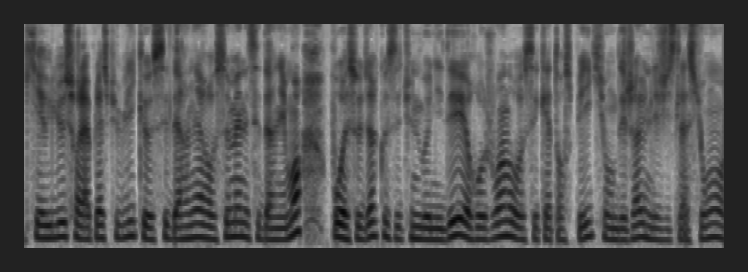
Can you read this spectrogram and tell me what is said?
qui a eu lieu sur la place publique ces dernières semaines et ces derniers mois, pourraient se dire que c'est une bonne idée et rejoindre ces 14 pays qui ont déjà une législation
